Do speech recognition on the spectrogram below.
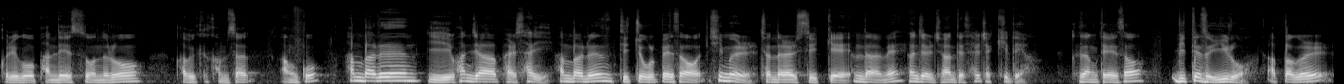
그리고 반대 손으로 가볍게 감싸 안고 한 발은 이 환자 발 사이, 한 발은 뒤쪽을 빼서 힘을 전달할 수 있게 한 다음에 환자를 저한테 살짝 기대요. 그 상태에서 밑에서 위로 압박을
